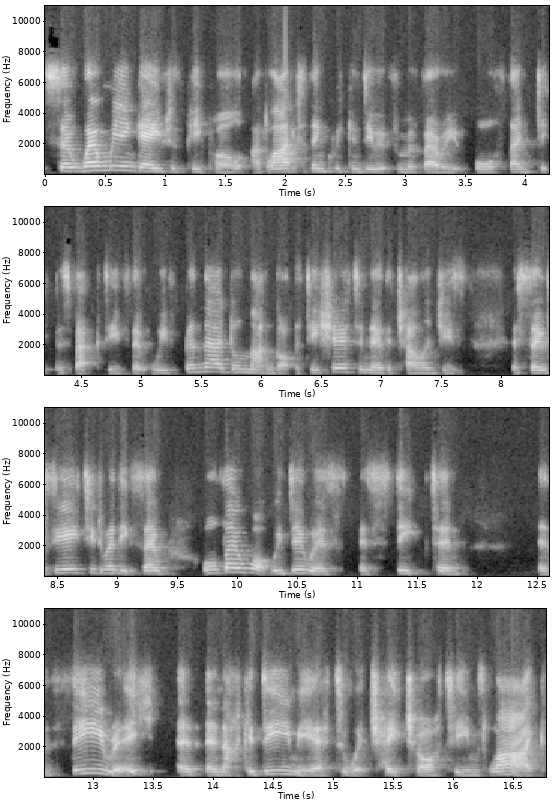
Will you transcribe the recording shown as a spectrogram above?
so when we engage with people, I'd like to think we can do it from a very authentic perspective that we've been there, done that, and got the t-shirt and know the challenges associated with it. So although what we do is is steeped in in theory and in, in academia to which HR teams lag,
